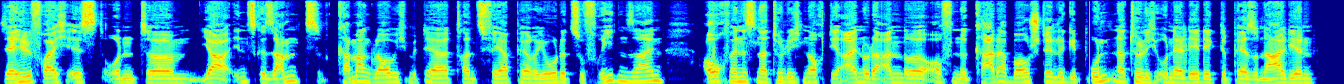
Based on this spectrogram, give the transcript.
sehr hilfreich ist. Und ähm, ja, insgesamt kann man, glaube ich, mit der Transferperiode zufrieden sein auch wenn es natürlich noch die ein oder andere offene Kaderbaustelle gibt und natürlich unerledigte Personalien,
